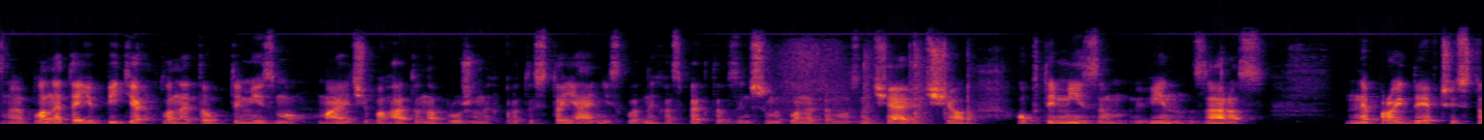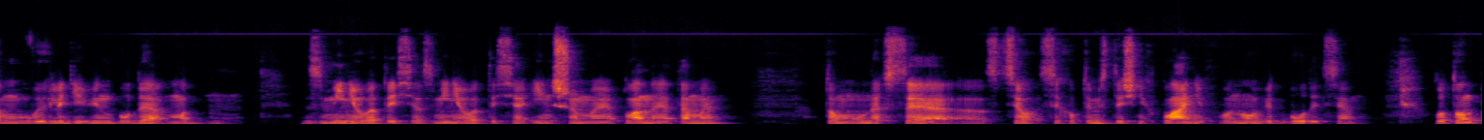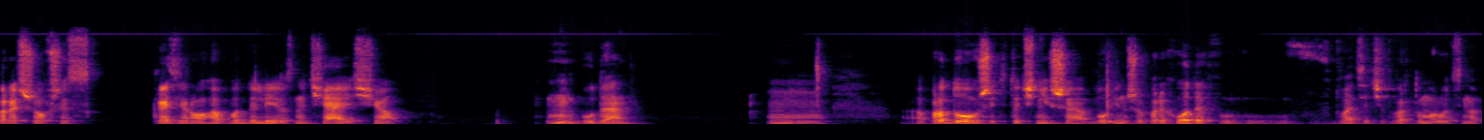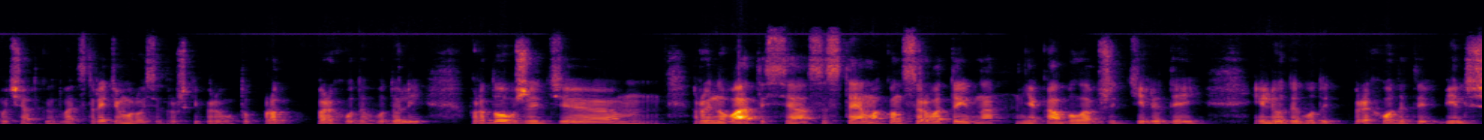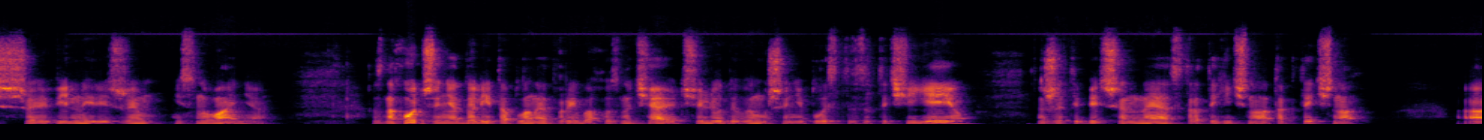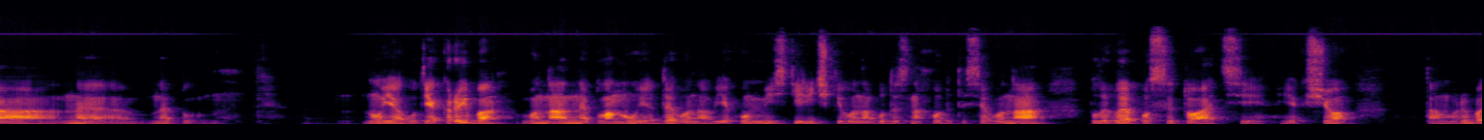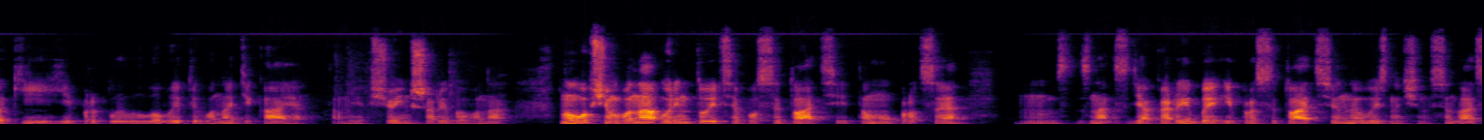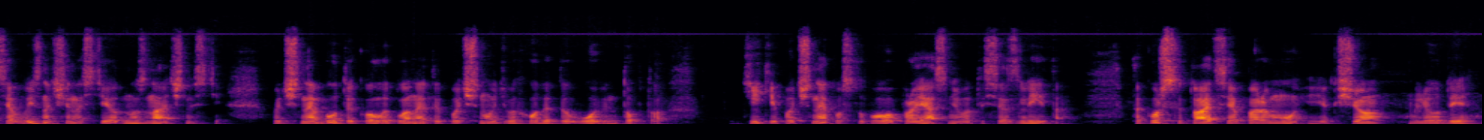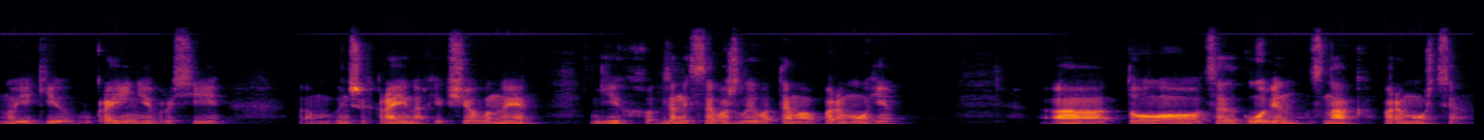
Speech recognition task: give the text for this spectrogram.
Е, Планета Юпітер, планета оптимізму, маючи багато напружених протистоянь і складних аспектів з іншими планетами, означають, що оптимізм він зараз не пройде в чистому вигляді, він буде змінюватися, змінюватися іншими планетами. Тому не все е, з цих оптимістичних планів воно відбудеться. Плутон, перейшовши з Казірога в Водолій, означає, що буде продовжить, точніше, бо він вже переходив в 24-му році на початку, і в 23-му році трошки переходив водолій. Продовжить е, руйнуватися система консервативна, яка була в житті людей, і люди будуть переходити в більш вільний режим існування. Знаходження до літа планет в рибах означають, що люди вимушені плисти за течією, жити більше не стратегічно, а тактично. Не, не, ну, я, от як риба, вона не планує, де вона, в якому місті річки вона буде знаходитися. Вона пливе по ситуації. Якщо там рибаки її приплили ловити, вона тікає. Там, якщо інша риба, вона. Ну, в общем, вона орієнтується по ситуації. Тому про це знак зодіака риби і про ситуацію невизначеності. Ситуація визначеності і однозначності почне бути, коли планети почнуть виходити в Овін, тобто тільки почне поступово прояснюватися з літа. Також ситуація перемоги. Якщо люди, ну, які в Україні, в Росії, там, в інших країнах, якщо вони їх, для них це важлива тема перемоги, то це Овін, знак переможця.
